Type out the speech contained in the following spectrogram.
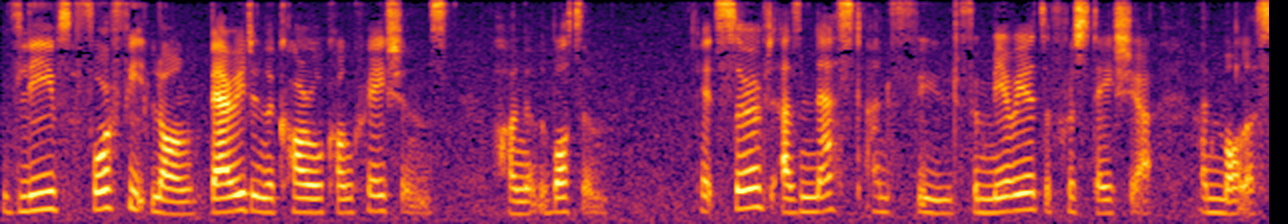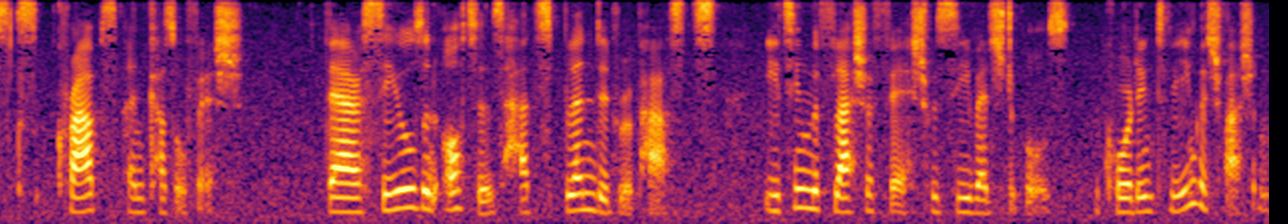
with leaves four feet long buried in the coral concretions, hung at the bottom. It served as nest and food for myriads of crustacea and mollusks, crabs and cuttlefish. There, seals and otters had splendid repasts, eating the flesh of fish with sea vegetables, according to the English fashion.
